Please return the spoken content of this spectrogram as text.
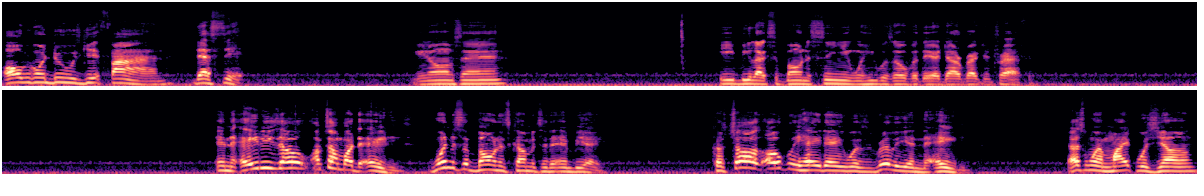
All we're gonna do is get fined. That's it. You know what I'm saying? He'd be like Sabonis Sr. when he was over there directing traffic. In the 80s, though, I'm talking about the 80s. When is Sabonis coming to the NBA? Because Charles Oakley heyday was really in the 80s. That's when Mike was young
